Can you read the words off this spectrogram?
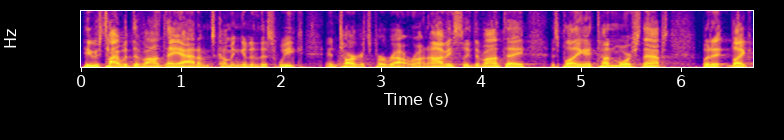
He was tied with Davante Adams coming into this week in targets per route run. Obviously, Devonte is playing a ton more snaps, but it like.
